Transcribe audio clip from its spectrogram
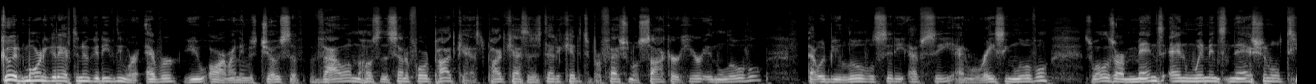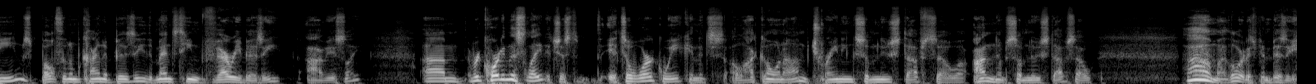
Good morning, good afternoon, good evening, wherever you are. My name is Joseph Vallo. I'm the host of the Center Forward Podcast. Podcast that is dedicated to professional soccer here in Louisville. That would be Louisville City FC and Racing Louisville, as well as our men's and women's national teams. Both of them kind of busy. The men's team very busy, obviously. Um, recording this late, it's just it's a work week and it's a lot going on. I'm training some new stuff, so uh, on some new stuff. So Oh, my Lord, it's been busy.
